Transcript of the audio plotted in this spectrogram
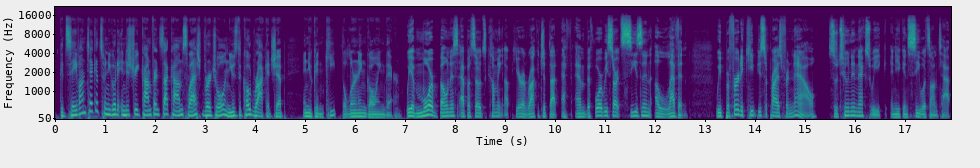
You could save on tickets when you go to industryconference.com slash virtual and use the code ROCKETSHIP, and you can keep the learning going there. We have more bonus episodes coming up here on rocketship.fm before we start season 11. We'd prefer to keep you surprised for now, so tune in next week and you can see what's on tap.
